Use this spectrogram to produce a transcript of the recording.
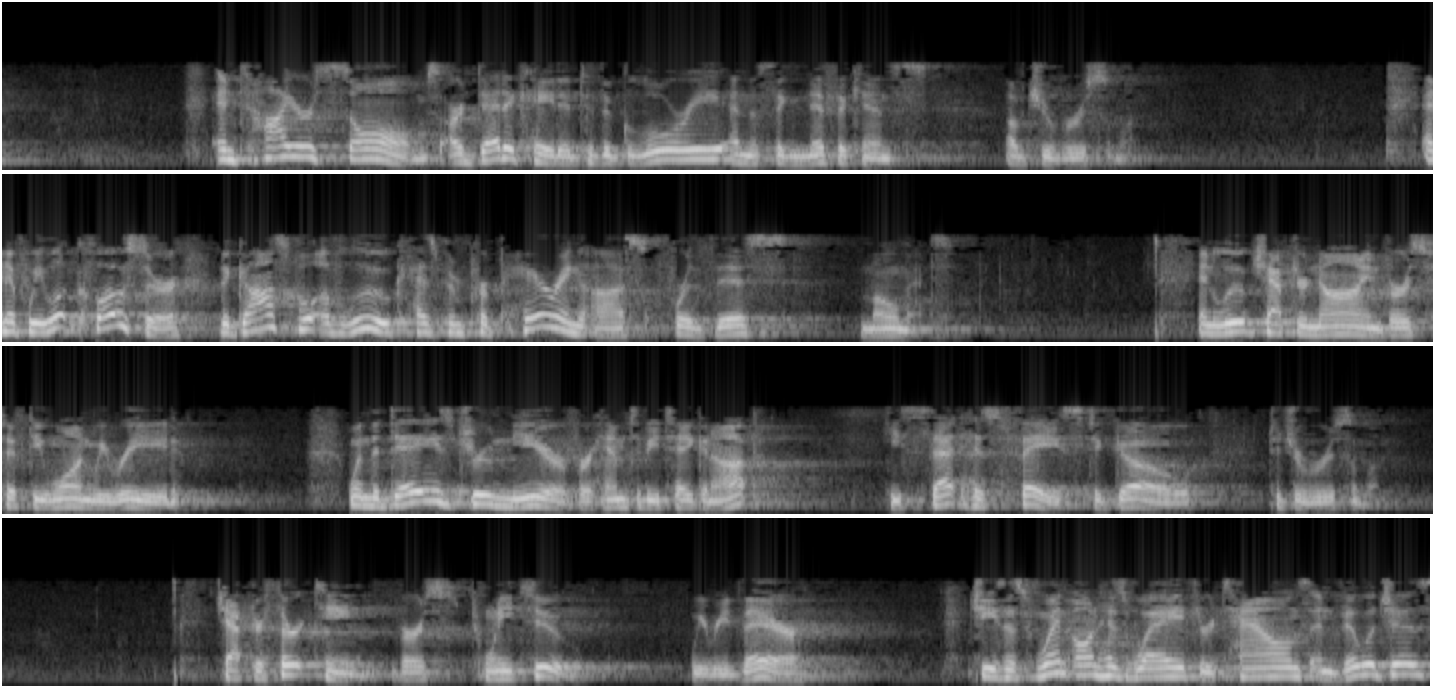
Entire psalms are dedicated to the glory and the significance of Jerusalem. And if we look closer, the Gospel of Luke has been preparing us for this moment. In Luke chapter 9 verse 51 we read, When the days drew near for him to be taken up, he set his face to go to Jerusalem chapter 13, verse 22. We read there, Jesus went on his way through towns and villages,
